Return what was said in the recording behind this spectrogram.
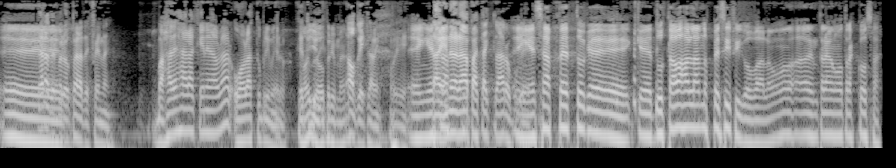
eh, espérate, pero espérate, Fernán. ¿Vas a dejar a Kenneth hablar o hablas tú primero? ¿Qué No, tú yo dices? primero. Ok, está bien. ok. En Está esa- bien, no era para estar claro. porque- En ese aspecto que, que tú estabas hablando específico, para no entrar en otras cosas.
